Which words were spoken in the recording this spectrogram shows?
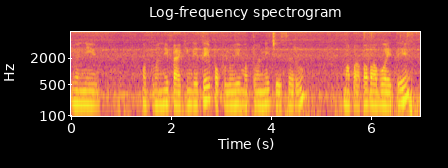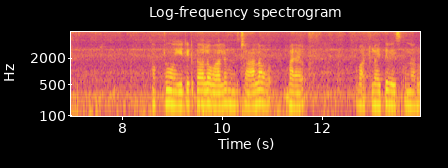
ఇవన్నీ మొత్తం అన్నీ ప్యాకింగ్ అయితే పప్పులు మొత్తం అన్నీ చేశారు. మా పాప బాబు అయితే మొత్తం ఏటేటి కావాలో వాళ్ళే ముందు చాలా వాటిలో అయితే వేసుకున్నారు.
